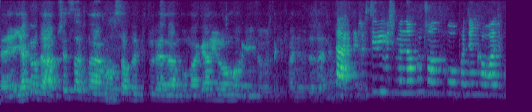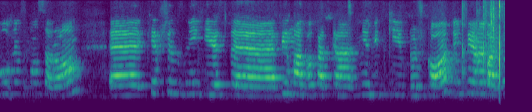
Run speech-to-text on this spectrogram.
E, Jagoda, przedstaw nam osoby, które nam pomagają organizować takie fajne wydarzenia. Tak, także chcielibyśmy na początku podziękować głównym sponsorom. E, Pierwszym z nich jest firma adwokacka Niedwicki Bruszko. Dziękujemy bardzo.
